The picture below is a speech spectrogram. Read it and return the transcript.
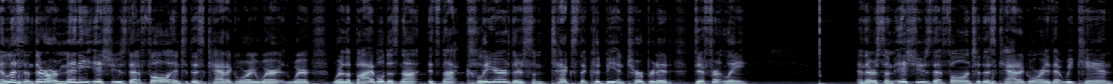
And listen, there are many issues that fall into this category where, where, where the Bible does not, it's not clear. There's some text that could be interpreted differently. And there are some issues that fall into this category that we can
